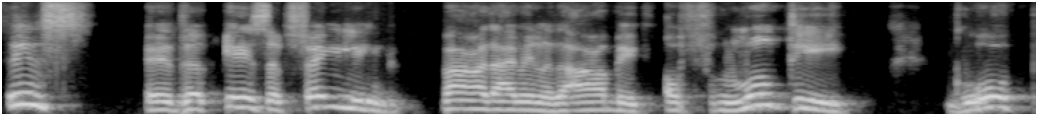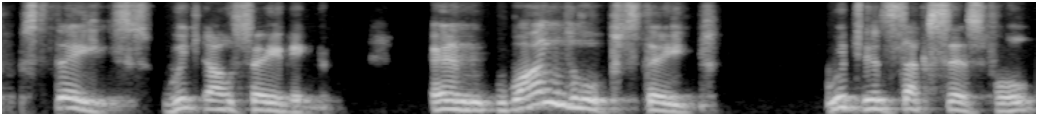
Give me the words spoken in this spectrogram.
Since uh, there is a failing paradigm in the Arabic of multi group states which are failing and one group state which is successful,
